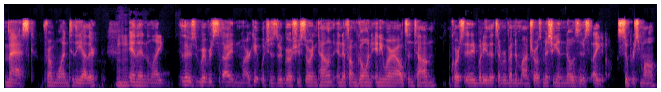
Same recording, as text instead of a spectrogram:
mask from one to the other, Mhm. and then like there's Riverside Market, which is the grocery store in town, and if I'm going anywhere else in town, of course, anybody that's ever been to Montrose, Michigan knows there's like super small.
